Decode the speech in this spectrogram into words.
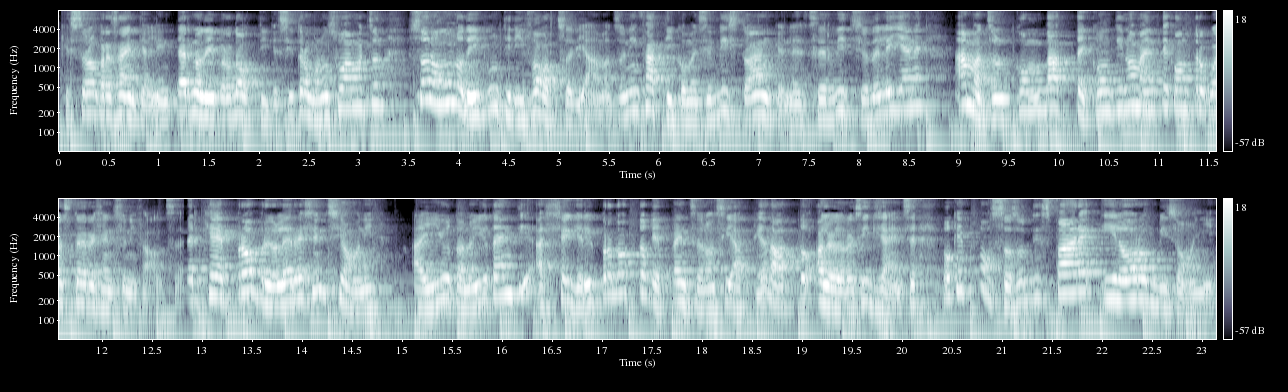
che sono presenti all'interno dei prodotti che si trovano su Amazon sono uno dei punti di forza di Amazon. Infatti, come si è visto anche nel servizio delle Iene, Amazon combatte continuamente contro queste recensioni false, perché proprio le recensioni aiutano gli utenti a scegliere il prodotto che pensano sia più adatto alle loro esigenze o che possa soddisfare i loro bisogni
